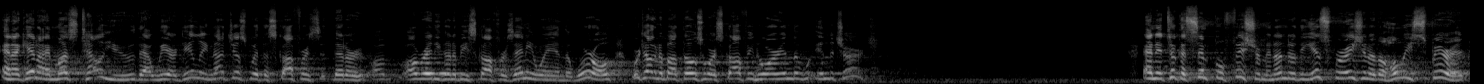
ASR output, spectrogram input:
And again, I must tell you that we are dealing not just with the scoffers that are already going to be scoffers anyway in the world, we're talking about those who are scoffing who are in the, in the church. And it took a simple fisherman under the inspiration of the Holy Spirit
